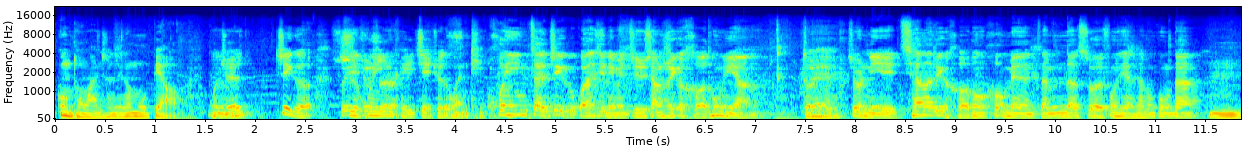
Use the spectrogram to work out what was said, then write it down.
共同完成这个目标。我觉得这个是婚姻可以解决的问题。婚姻在这个关系里面就像是一个合同一样的。对，就是你签了这个合同，后面咱们的所有风险咱们共担，嗯，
